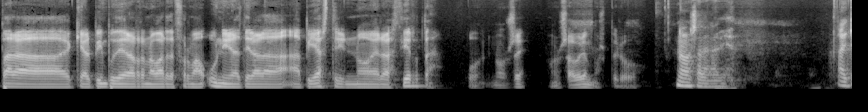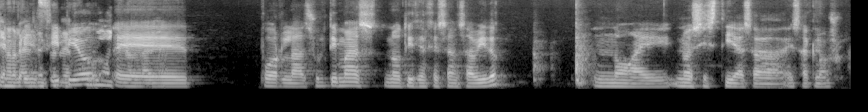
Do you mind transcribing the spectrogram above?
para que Alpine pudiera renovar de forma unilateral a, Piastri no era cierta. Pues no sé, no lo sabremos, pero. No lo sabe nadie. Hay que en principio, por las últimas noticias que se han sabido, no, hay, no existía esa, esa cláusula.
